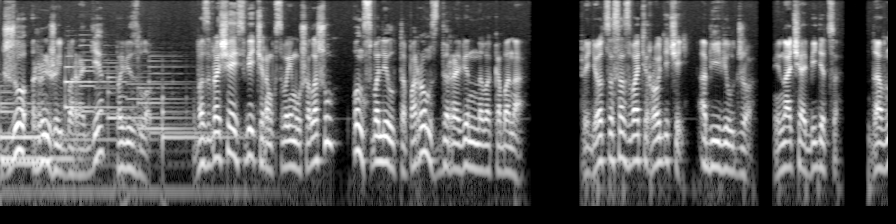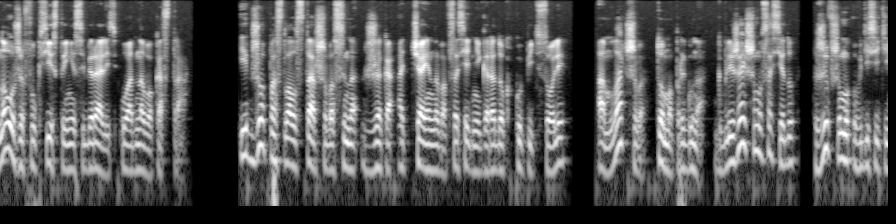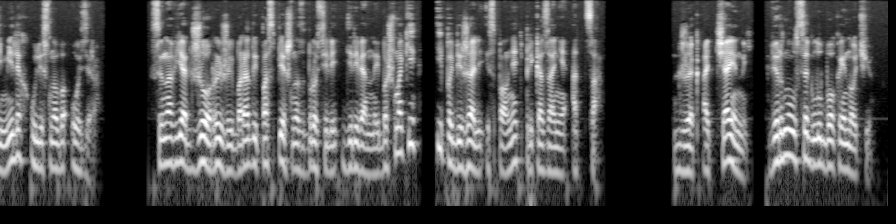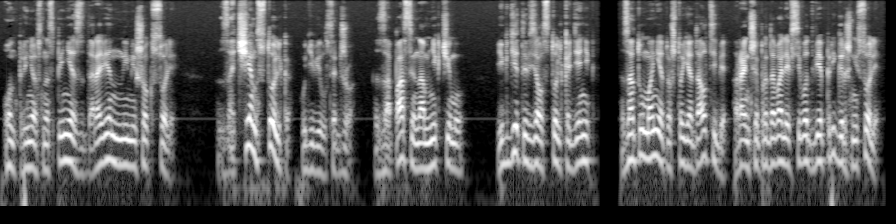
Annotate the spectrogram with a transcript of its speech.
Джо рыжей бороде повезло. Возвращаясь вечером к своему шалашу, он свалил топором здоровенного кабана. «Придется созвать родичей», — объявил Джо, — «иначе обидятся». Давно уже фуксисты не собирались у одного костра. И Джо послал старшего сына Джека Отчаянного в соседний городок купить соли, а младшего, Тома Прыгуна, к ближайшему соседу, жившему в десяти милях у лесного озера. Сыновья Джо Рыжей Бороды поспешно сбросили деревянные башмаки и побежали исполнять приказания отца. Джек Отчаянный вернулся глубокой ночью. Он принес на спине здоровенный мешок соли. «Зачем столько?» – удивился Джо. «Запасы нам ни к чему. И где ты взял столько денег? За ту монету, что я дал тебе, раньше продавали всего две пригоршни соли».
